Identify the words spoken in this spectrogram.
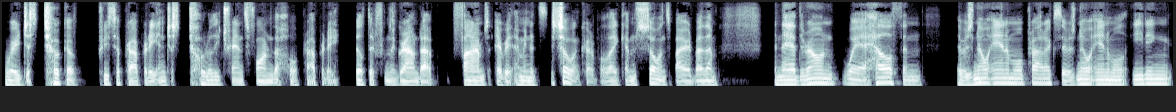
where he just took a piece of property and just totally transformed the whole property, built it from the ground up, farms, every, I mean, it's so incredible. Like I'm so inspired by them. And they had their own way of health and there was no animal products. There was no animal eating.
